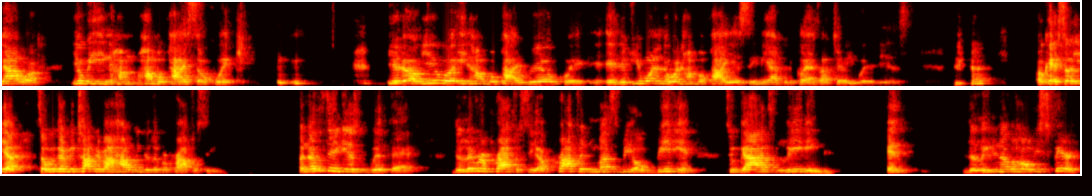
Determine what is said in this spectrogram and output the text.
Well, you'll be eating hum- humble pie so quick. you know, you will eat humble pie real quick. And if you want to know what humble pie is, see me after the class. I'll tell you what it is. okay, so yeah, so we're going to be talking about how we deliver prophecy. Another thing is with that, delivering prophecy, a prophet must be obedient to God's leading and the leading of the Holy Spirit.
